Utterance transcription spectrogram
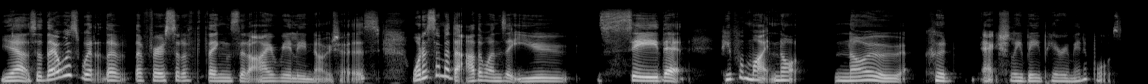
Yeah so that was what the, the first sort of things that i really noticed. What are some of the other ones that you see that people might not know could actually be perimenopause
